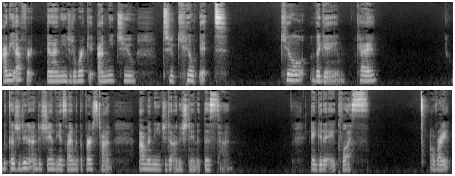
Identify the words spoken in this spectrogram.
I need effort and I need you to work it. I need you to kill it. Kill the game, okay? Because you didn't understand the assignment the first time. I'm gonna need you to understand it this time and get an A plus. All right.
